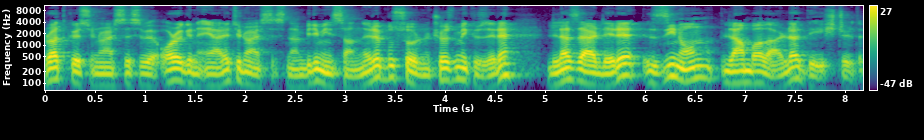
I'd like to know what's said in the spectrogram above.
Rutgers Üniversitesi ve Oregon Eyalet Üniversitesi'nden bilim insanları bu sorunu çözmek üzere lazerleri xenon lambalarla değiştirdi.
